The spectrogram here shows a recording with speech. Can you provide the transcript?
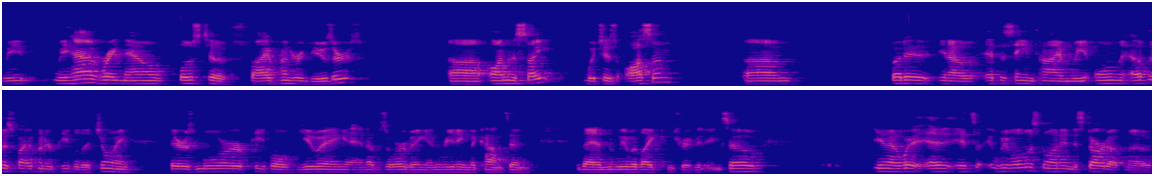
We we have right now close to 500 users uh, on the site, which is awesome. Um, but it, you know, at the same time, we only of those 500 people that join, there's more people viewing and absorbing and reading the content than we would like contributing. So, you know, we're, it's we've almost gone into startup mode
